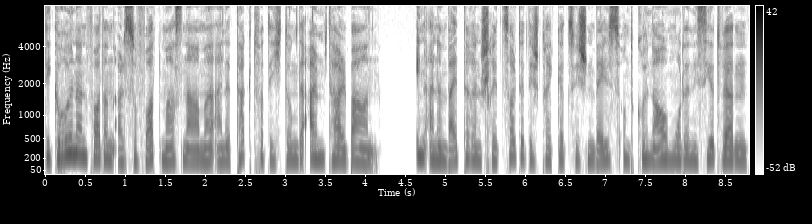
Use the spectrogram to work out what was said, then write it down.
Die Grünen fordern als Sofortmaßnahme eine Taktverdichtung der Almtalbahn. In einem weiteren Schritt sollte die Strecke zwischen Wels und Grünau modernisiert werden,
